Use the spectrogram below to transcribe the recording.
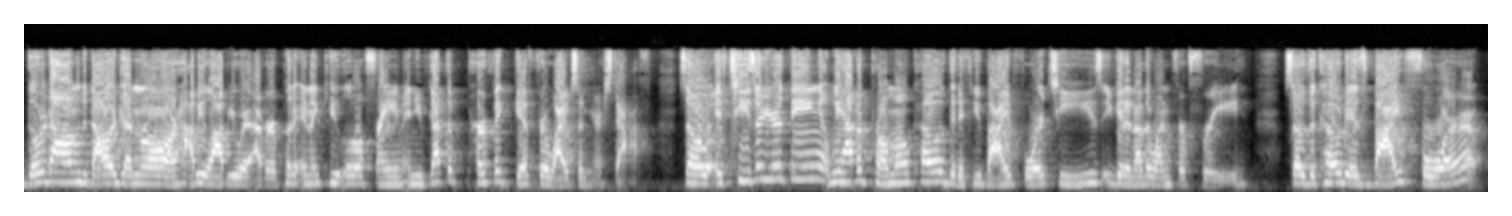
Go down to Dollar General or Hobby Lobby or whatever, put it in a cute little frame and you've got the perfect gift for wives on your staff. So if tees are your thing, we have a promo code that if you buy four tees, you get another one for free. So the code is buy four,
